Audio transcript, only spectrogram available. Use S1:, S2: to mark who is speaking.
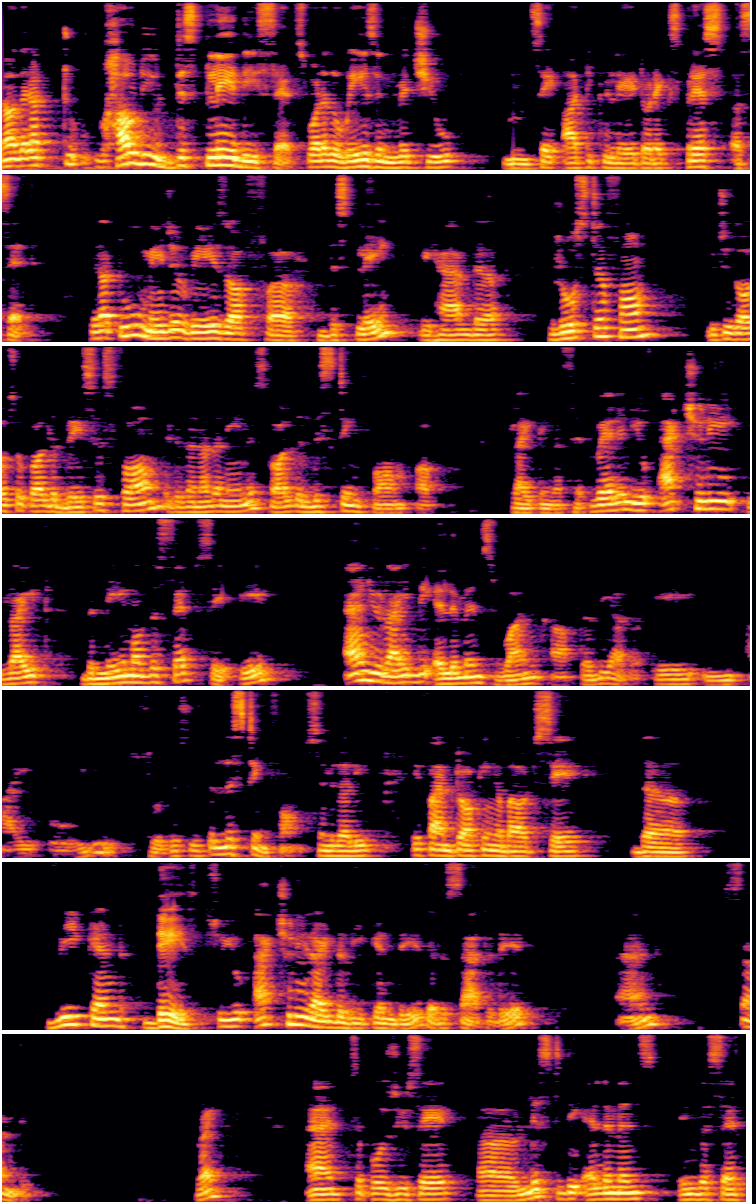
S1: Now there are two, how do you display these sets? What are the ways in which you um, say articulate or express a set? There are two major ways of uh, displaying. We have the roster form which is also called the braces form. It is another name is called the listing form of writing a set wherein you actually write the name of the set say A and you write the elements one after the other A, E, I, O, U. So this is the listing form. Similarly, if I'm talking about say the weekend days, so you actually write the weekend days that is Saturday and Sunday, right? And suppose you say uh, list the elements in the set,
